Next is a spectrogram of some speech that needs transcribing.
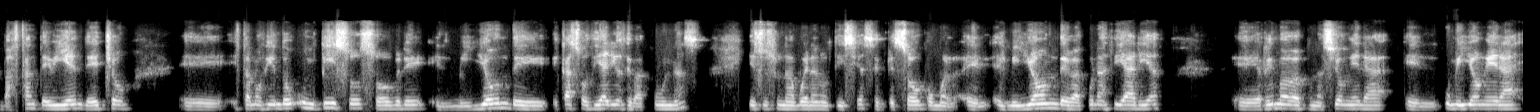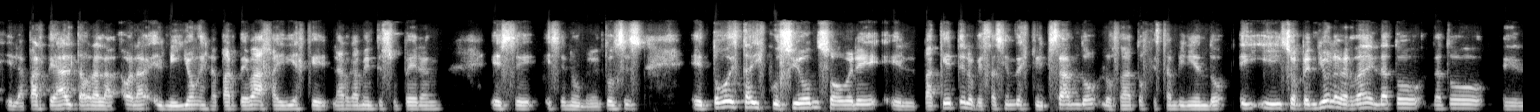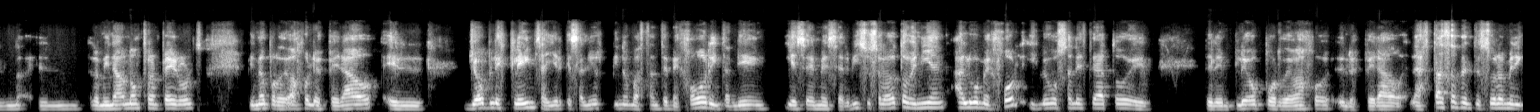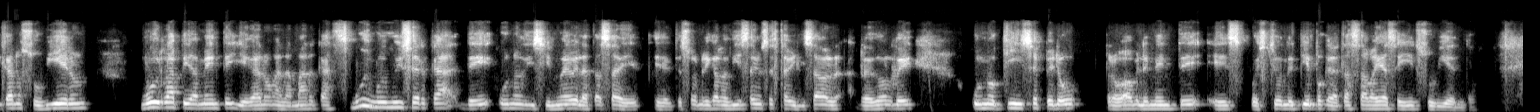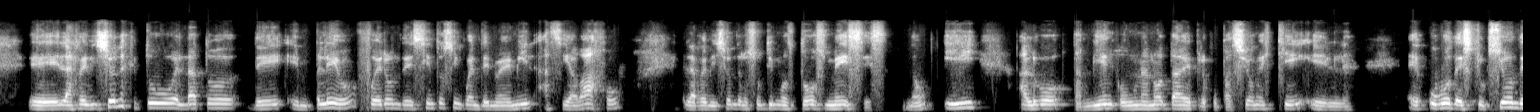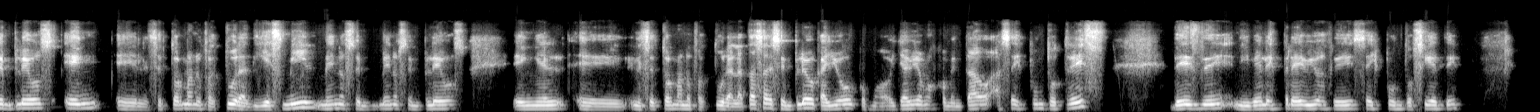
bastante bien. De hecho, estamos viendo un piso sobre el millón de casos diarios de vacunas y eso es una buena noticia. Se empezó como el, millón de vacunas diarias, el eh, ritmo de vacunación era, el, un millón era en la parte alta, ahora, ahora el millón es la parte baja, hay días que largamente superan ese, ese número. Entonces, eh, toda esta discusión sobre el paquete lo que está haciendo es eclipsando los datos que están viniendo y, sorprendió, la verdad, el dato, dato el, denominado non-farm payrolls vino por debajo de lo esperado. El, Jobless Claims, ayer que salió, vino bastante mejor y también ISM Servicios. Los datos venían algo mejor y luego sale este dato del empleo por debajo de lo esperado. Las tasas del Tesoro americano subieron muy rápidamente llegaron a la marca muy, muy, muy cerca de 1.19. La tasa del Tesoro americano a 10 años ha estabilizado alrededor de 1.15, pero probablemente es cuestión de tiempo que la tasa vaya a seguir subiendo. Eh, las revisiones que tuvo el dato de empleo fueron de 159 mil hacia abajo, la revisión de los últimos dos meses, ¿no? Y algo también con una nota de preocupación es que el, eh, hubo destrucción de empleos en el sector manufactura, 10 mil menos, menos empleos en el, eh, en el sector manufactura. La tasa de desempleo cayó, como ya habíamos comentado, a 6.3 desde niveles previos de 6.7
